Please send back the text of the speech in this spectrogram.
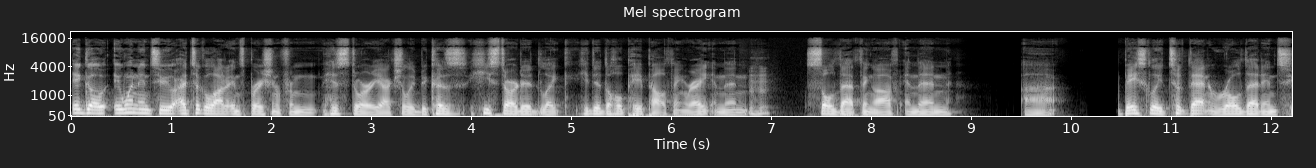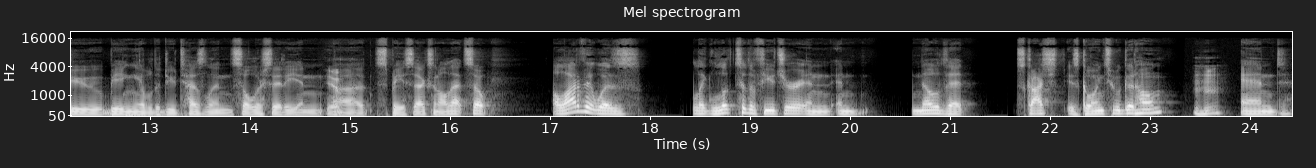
it go it went into i took a lot of inspiration from his story actually because he started like he did the whole paypal thing right and then Mhm. sold that thing off and then uh basically took that and rolled that into being able to do Tesla and Solar City and Yep. uh, SpaceX and all that. So a lot of it was like look to the future and and know that Scotch is going to a good home hmm and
